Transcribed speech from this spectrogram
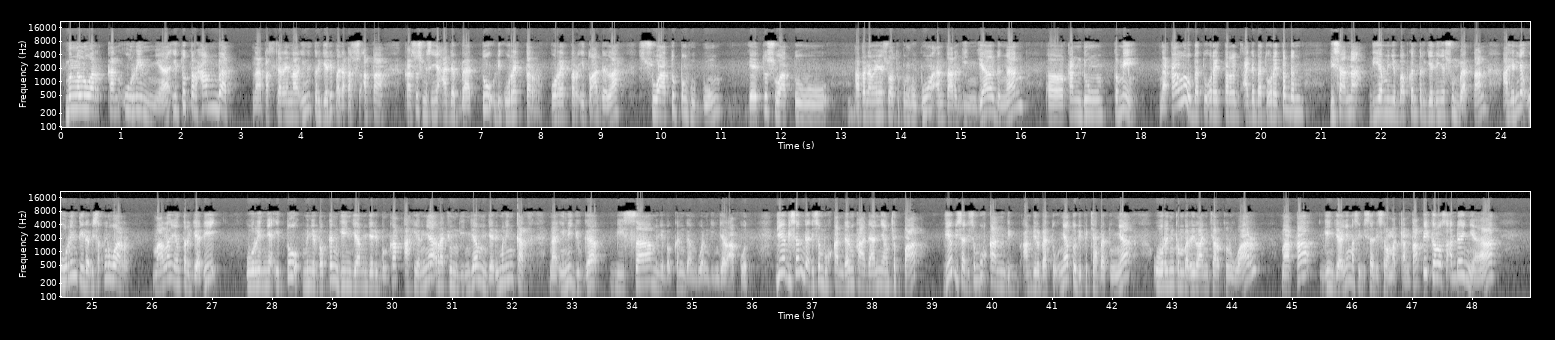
mengeluarkan urinnya itu terhambat Nah, pasca renal ini terjadi pada kasus apa? Kasus misalnya ada batu di ureter. Ureter itu adalah suatu penghubung, yaitu suatu apa namanya suatu penghubung antara ginjal dengan e, kandung kemih. Nah, kalau batu ureter ada batu ureter dan di sana dia menyebabkan terjadinya sumbatan, akhirnya urin tidak bisa keluar. Malah yang terjadi urinnya itu menyebabkan ginjal menjadi bengkak, akhirnya racun ginjal menjadi meningkat. Nah, ini juga bisa menyebabkan gangguan ginjal akut. Dia bisa tidak disembuhkan dalam keadaan yang cepat, dia bisa disembuhkan, diambil batunya atau dipecah batunya, urin kembali lancar keluar, maka ginjalnya masih bisa diselamatkan. Tapi kalau seandainya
